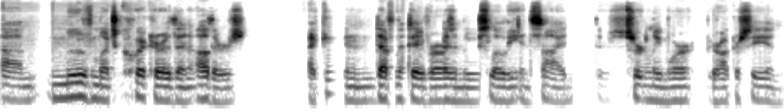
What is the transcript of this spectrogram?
um, move much quicker than others. I can definitely say Verizon moves slowly inside. There's certainly more bureaucracy and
